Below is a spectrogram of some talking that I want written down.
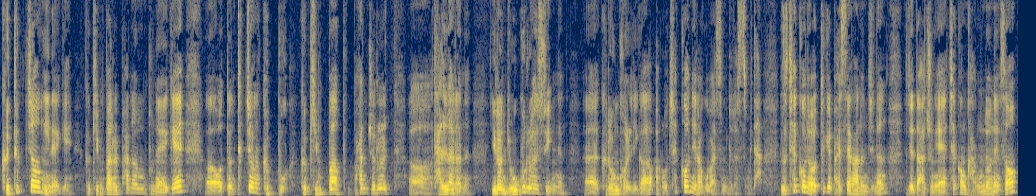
그 특정인에게 그 김밥을 파는 분에게 어, 어떤 특정한 급부 그 김밥 한 줄을 어, 달라라는 이런 요구를 할 수 있는 에, 그런 권리가 바로 채권이라고 말씀드렸습니다. 그래서 채권이 어떻게 발생하는지는 이제 나중에 채권 강론에서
